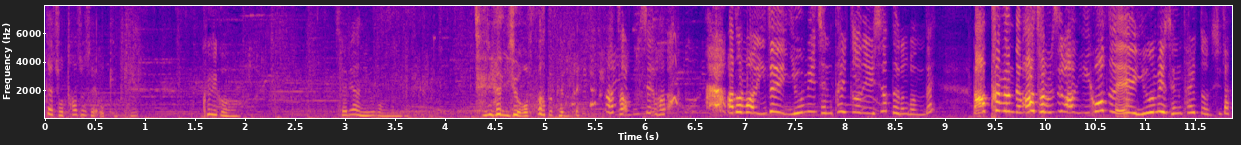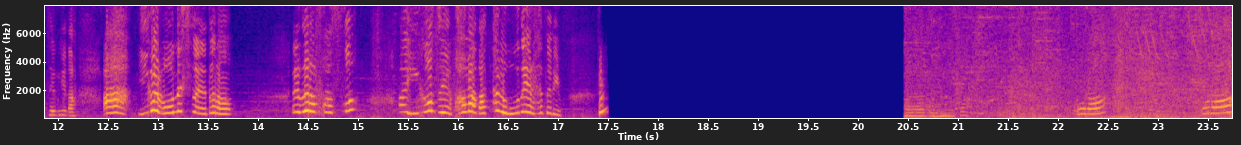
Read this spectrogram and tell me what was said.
때 저 타주세요. 오케이, 오케이. 그니까. 제리한 이유가 없는데. 제리한 이유 없어도 된대. 아, 잠시만. 아, 잠깐만. 이제 유미 쟁탈전이 시작되는 건데? 나 타면 돼. 아, 잠시만. 이거지. 유미 쟁탈전 시작됩니다. 아, 이걸 원했어, 얘들아. 얘들아, 봤어? 아, 이거지. 봐봐. 나 타면 5대1 해드림. 가야 됩니다. 오라? 오라?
